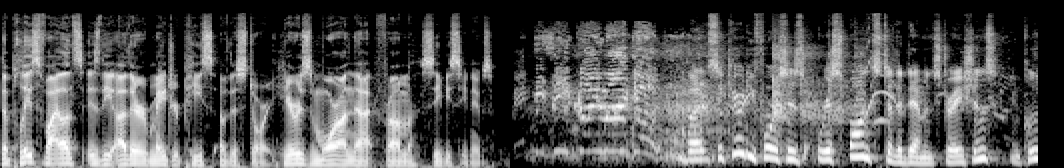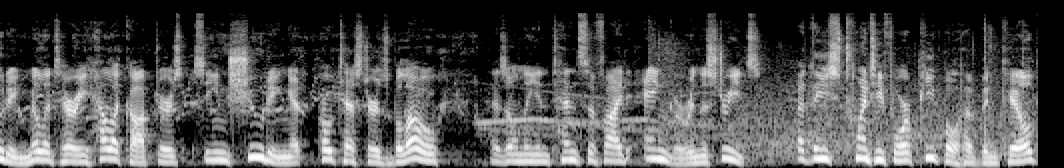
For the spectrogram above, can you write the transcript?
the police violence is the other major piece of this story. Here is more on that from CBC News. But security forces' response to the demonstrations, including military helicopters seen shooting at protesters below, has only intensified anger in the streets. At least 24 people have been killed,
